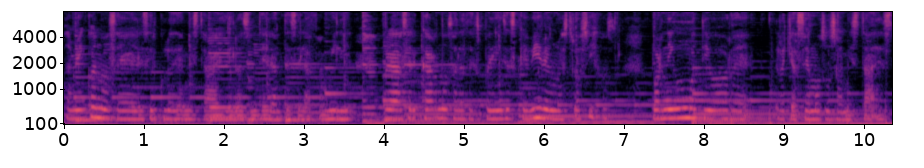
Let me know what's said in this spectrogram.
También conocer el círculo de amistades de los integrantes de la familia para acercarnos a las experiencias que viven nuestros hijos. Por ningún motivo rechacemos sus amistades.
